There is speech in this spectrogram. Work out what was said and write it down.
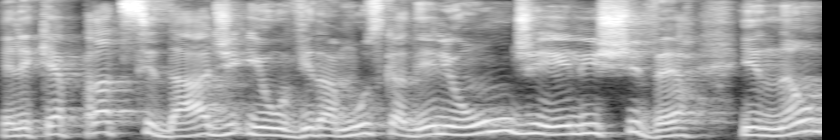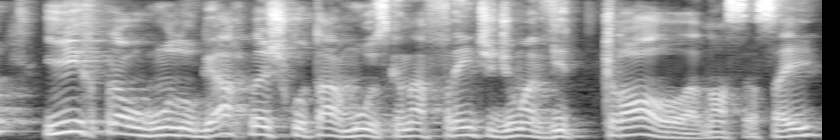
Ele quer praticidade e ouvir a música dele onde ele estiver e não ir para algum lugar para escutar a música na frente de uma vitrola. Nossa, essa aí,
